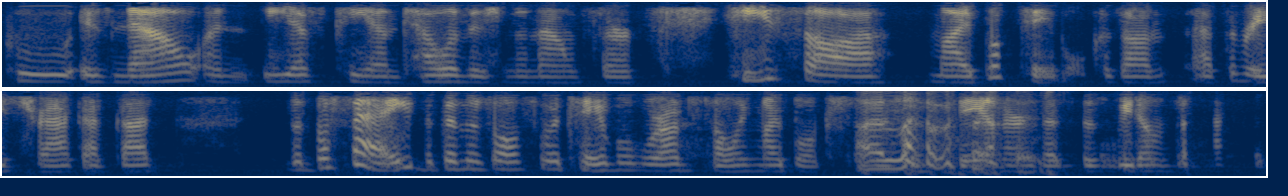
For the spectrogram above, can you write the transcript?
who is now an ESPN television announcer, he saw my book table because I'm at the racetrack. I've got the buffet, but then there's also a table where I'm selling my books. I love a banner it. that says "We Don't Die."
